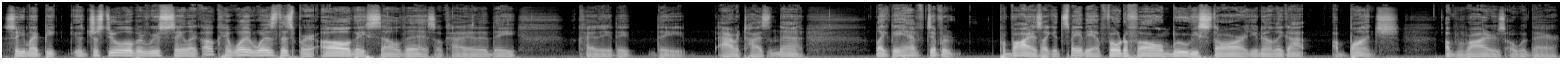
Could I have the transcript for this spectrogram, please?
So you might be uh, just do a little bit of research, say like, okay, what what is this brand? Oh, they sell this. Okay, they okay they they they advertise in that. Like they have different providers. Like in Spain, they have Vodafone, Movistar. You know, they got a bunch of providers over there.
